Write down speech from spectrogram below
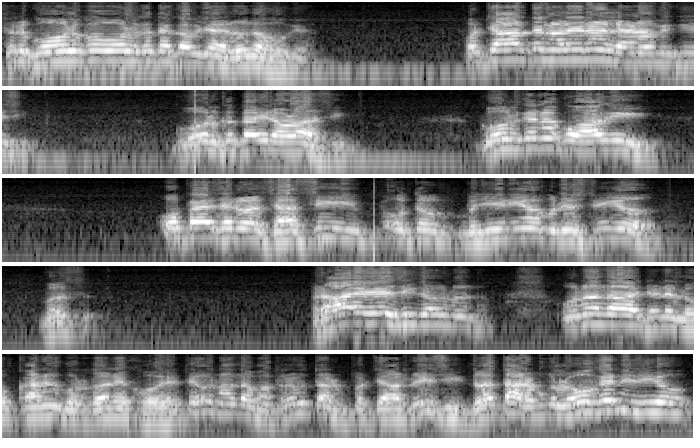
ਸਿਰ ਗੋਲ ਗੋਲਕ ਤੇ ਕਬਜ਼ਾ ਇਹਨਾਂ ਦਾ ਹੋ ਗਿਆ। ਪ੍ਰਚਾਰ ਦੇ ਨਾਲ ਇਹਨਾਂ ਨੇ ਲੈਣਾ ਵੀ ਕੀ ਸੀ? ਗੋਲਕ ਦਾ ਹੀ ਰੌਲਾ ਸੀ। ਗੋਲਕ ਇਹਨਾਂ ਕੋ ਆ ਗਈ। ਉਹ ਪੈਸੇ ਨਾਲ ਸਿਆਸੀ, ਉਹ ਤੋਂ ਵਜ਼ੀਰੀਆਂ, ਮਿਨਿਸਟਰੀਆਂ, ਬਸ। ਰਾਹ ਇਹ ਸੀਗਾ ਉਹਨਾਂ ਦਾ। ਉਹਨਾਂ ਦਾ ਜਿਹੜੇ ਲੋਕਾਂ ਨੇ ਗੁਰਦੁਆਰੇ ਖੋਏ ਤੇ ਉਹਨਾਂ ਦਾ ਮਤਲਬ ਧਰਮ ਪ੍ਰਚਾਰ ਨਹੀਂ ਸੀ। ਨਾ ਧਾਰਮਿਕ ਲੋਕ ਹੀ ਨਹੀਂ ਸੀ ਉਹ।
